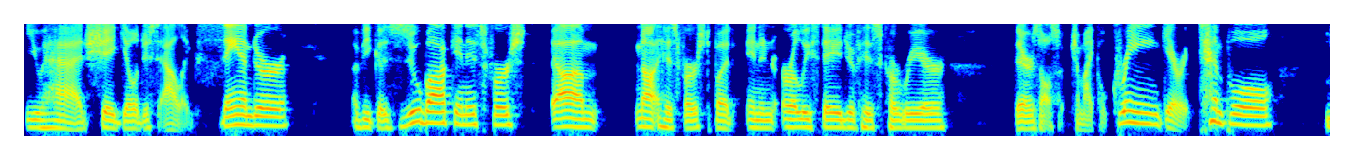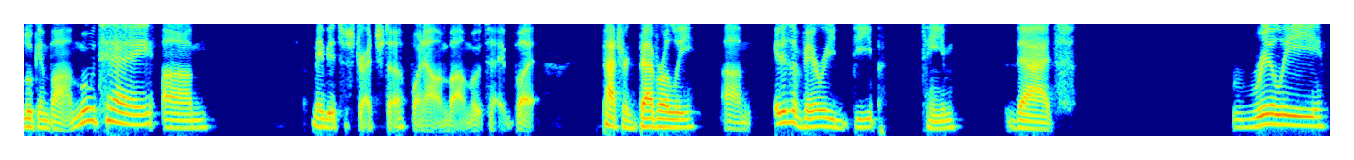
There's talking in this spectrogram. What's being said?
You had Shai Gilgeous-Alexander. Ivica Zubac in his first, um, not his first, but in an early stage of his career. There's also JaMychal Green, Garrett Temple, a Moute. Um, maybe it's a stretch to point out a but Patrick Beverley. Um, it is a very deep team that really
